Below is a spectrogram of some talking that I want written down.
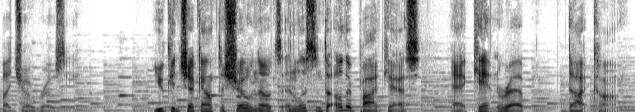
by Joe Rosie. You can check out the show notes and listen to other podcasts at cantonrep.com.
